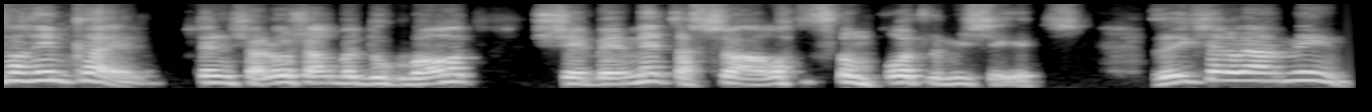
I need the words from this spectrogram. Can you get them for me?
דברים כאלה. אתן שלוש-ארבע דוגמאות שבאמת הסוהרות צומחות למי שיש. זה אי אפשר להאמין.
